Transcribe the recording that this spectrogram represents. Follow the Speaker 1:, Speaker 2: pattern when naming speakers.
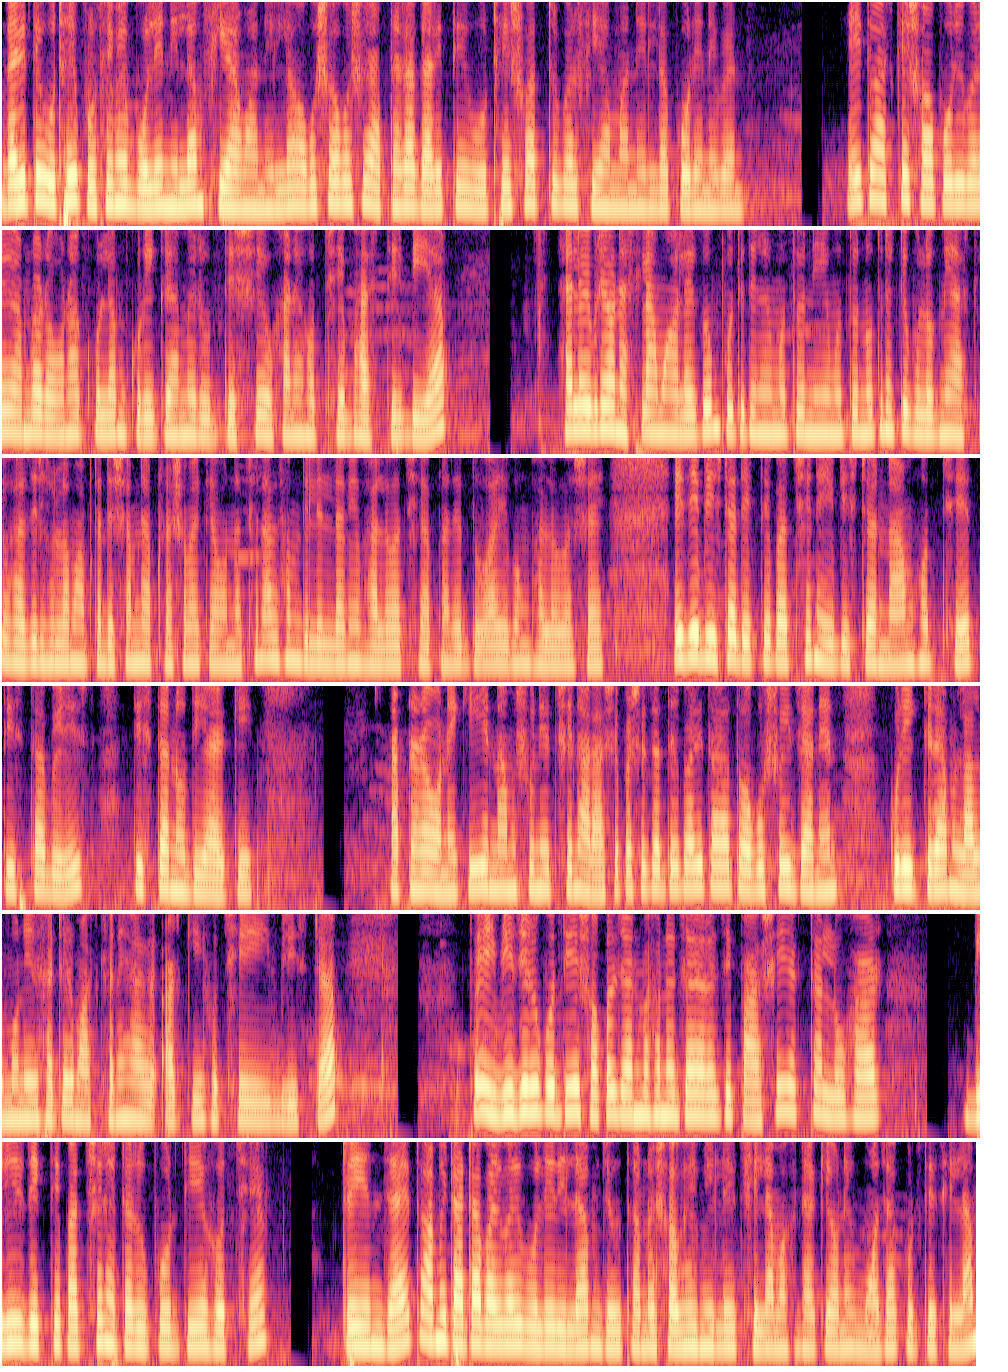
Speaker 1: গাড়িতে উঠেই প্রথমে বলে নিলাম ফিয়ামানিল্লা অবশ্যই অবশ্যই আপনারা গাড়িতে উঠে সত্তরবার ফিয়ামানিল্লা পরে নেবেন। এই তো আজকে সপরিবারে আমরা রওনা করলাম কুড়িগ্রামের উদ্দেশ্যে, ওখানে হচ্ছে ভাস্তির বিয়া। হ্যালো এভরিওয়ান, আসসালামু আলাইকুম। প্রতিদিনের মতো, নিয়মিত নতুন একটি ভ্লগ নিয়ে আজকেও হাজির হলাম আপনাদের সামনে। আপনার সবাই কেমন আছেন? আলহামদুলিল্লাহ, আমি ভালো আছি আপনাদের দোয়া এবং ভালোবাসায়। এই যে ব্রিজটা দেখতে পাচ্ছেন, এই ব্রিজটার নাম হচ্ছে তিস্তা ব্রিজ, তিস্তা নদী আর কি। আপনারা অনেকেই নাম শুনেছেন, আর আশেপাশে যাদের বাড়ি তারা তো অবশ্যই জানেন। কুড়িগ্রাম লালমনিরহাটের মাঝখানে আর- কি হচ্ছে এই ব্রিজটা। তো এই ব্রিজের উপর দিয়ে সকল যানবাহনে যায় আর যে পাশেই একটা লোহার ব্রিজ দেখতে পাচ্ছেন, এটার উপর দিয়ে হচ্ছে ট্রেন যায়। তো আমি টাটা, বাই বাই বলে দিলাম, যেহেতু আমরা সবাই মিলে ছিলাম, ওখানে আর কি অনেক মজা করতেছিলাম।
